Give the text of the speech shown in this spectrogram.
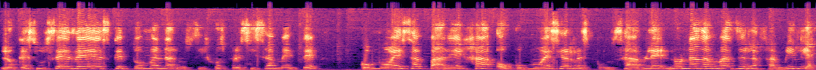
Lo que sucede es que toman a los hijos precisamente como esa pareja o como ese responsable, no nada más de la familia,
